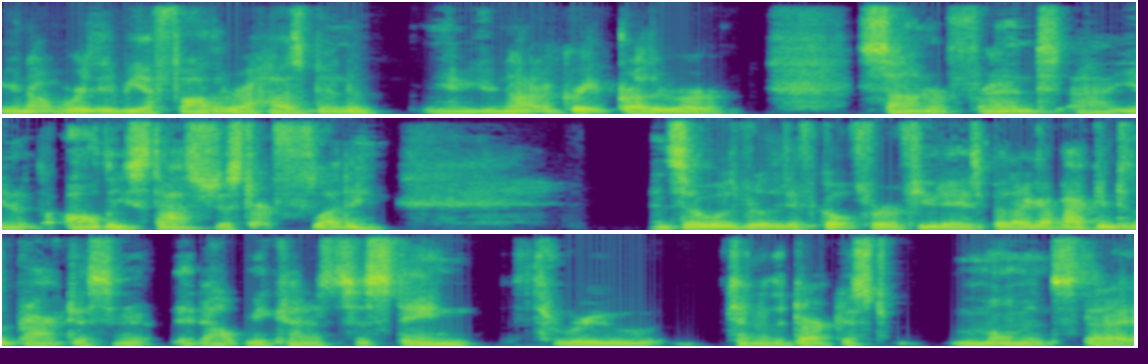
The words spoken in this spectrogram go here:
You're not worthy to be a father, a husband, a you know you're not a great brother or son or friend uh, you know all these thoughts just start flooding. And so it was really difficult for a few days but i got back into the practice and it, it helped me kind of sustain through kind of the darkest moments that i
